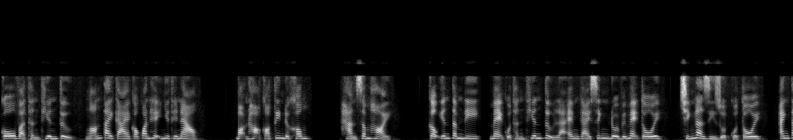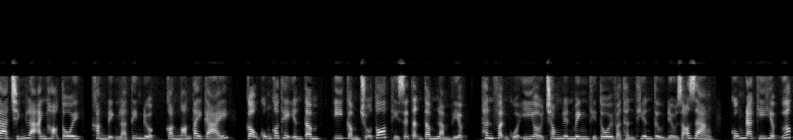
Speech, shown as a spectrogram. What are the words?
cô và thần thiên tử, ngón tay cái có quan hệ như thế nào? Bọn họ có tin được không? Hàn Sâm hỏi. Cậu yên tâm đi, mẹ của thần thiên tử là em gái sinh đôi với mẹ tôi, chính là dì ruột của tôi, anh ta chính là anh họ tôi, khẳng định là tin được, còn ngón tay cái, cậu cũng có thể yên tâm, y cầm chỗ tốt thì sẽ tận tâm làm việc, thân phận của y ở trong liên minh thì tôi và thần thiên tử đều rõ ràng, cũng đã ký hiệp ước,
